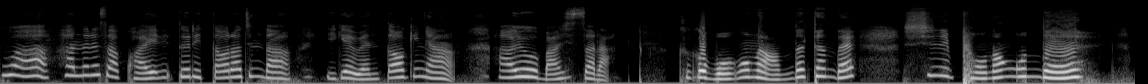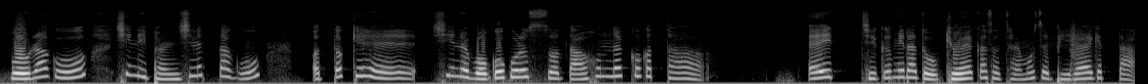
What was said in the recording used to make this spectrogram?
우와, 하늘에서 과일들이 떨어진다. 이게 웬 떡이냐? 아유, 맛있어라. 그거 먹으면 안 될 텐데. 신이 변한 건데. 뭐라고? 신이 변신했다고? 어떻게 해? 신을 먹어버렸어. 나 혼날 것 같아. 에잇, 지금이라도 교회 가서 잘못을 빌어야겠다.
